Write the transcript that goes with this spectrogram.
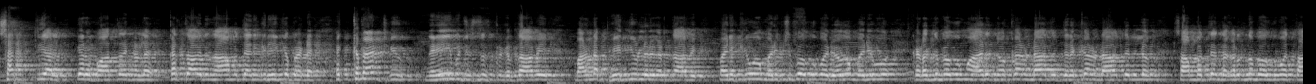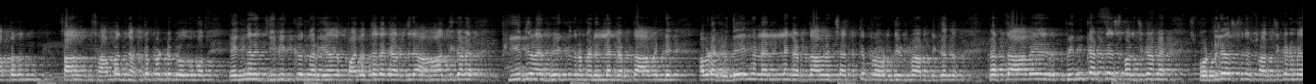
ശക്തിയാൽ ഗർഭപാത്രങ്ങളെ കർത്താവിന്റെ നാമത്തെ അനുഗ്രഹിക്കപ്പെടട്ടെ. കർത്താവ് മരണഭീതിയുള്ള ഒരു കർത്താവ് മരിക്കുമോ മരിച്ചു പോകുമോ രോഗം വരുമോ കിടന്നു പോകുമോ ആരും നോക്കാനുണ്ടാകത്ത തിരക്കാനുണ്ടാകത്തില്ലല്ലോ. സാമ്പത്തികം തകർന്നു പോകുമോ സാമ്പത്തികം സാമ്പത്തികം നഷ്ടപ്പെട്ടു പോകുമ്പോൾ എങ്ങനെ ജീവിക്കുമെന്നറിയാതെ പലതര കാര്യത്തിലെ ആദികൾ ഭീതികൾ അനുഭവിക്കുന്നവരെല്ലാം കർത്താവിന്റെ അവിടെ ഹൃദയങ്ങളിലെല്ലാം കർത്താവിനെ ശക്തി പ്രവർത്തി പ്രാർത്ഥിക്കുന്നു. കർത്താവെ പിൻകടത്തെ സ്പർശിക്കണമേ സ്പൊണ്ടിലോസിനെ സ്പർശിക്കണമേ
